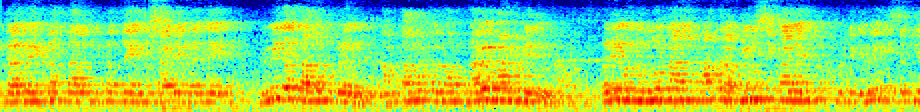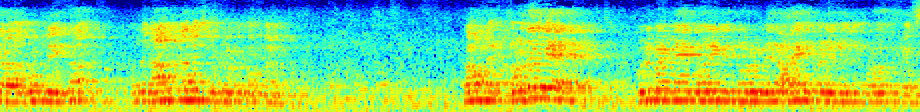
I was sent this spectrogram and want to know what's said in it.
ಈಗಾಗಲೇ ಇಪ್ಪತ್ನಾಲ್ಕು, ಇಪ್ಪತ್ತೈದು ಶಾಲೆಗಳಲ್ಲಿ ವಿವಿಧ ತಾಲೂಕುಗಳಲ್ಲಿ, ನಮ್ಮ ತಾಲೂಕಲ್ಲಿ ನಾವು ನಾವೇ ಮಾಡ್ಬಿಟ್ಟಿದ್ವಿ ಬರೀ ಒಂದು ಮೂರ್ನಾಲ್ಕು ಮಾತ್ರ ಪಿ ಯು ಸಿ ಕಾಲೇಜ್ ಕೊಟ್ಟಿದ್ದೀವಿ. ಸದ್ಯ ಇಂದ ಒಂದು ನಾಲ್ಕು ಕಾಲೇಜ್ ಕೊಟ್ಟಿರ್ಬೇಕು ದೊಡ್ಡದಾಗೆ ಗುಡಿಬಂಡೆ ಗೌರಿಬಿದ್ದೂರು ಬೇರೆ ಆಯ್ದ ಕಡೆಗಳಲ್ಲಿ ಕೊಡುವಂತ ಕೆಲಸ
